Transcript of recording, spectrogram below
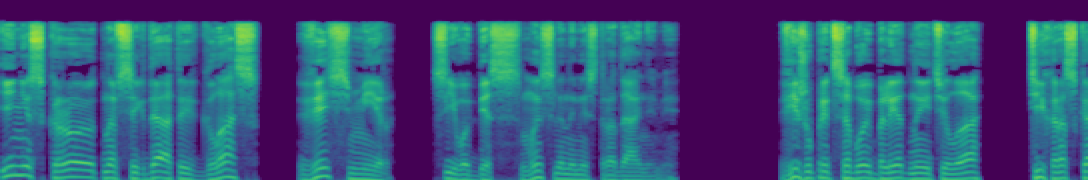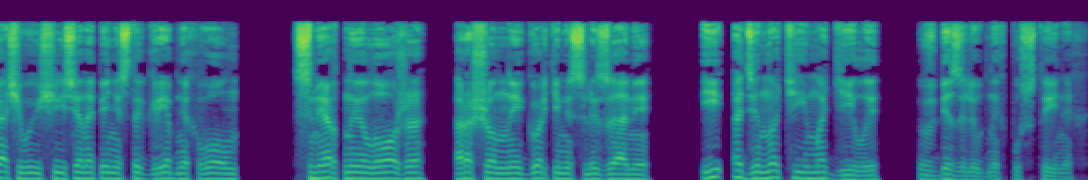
и не скроют навсегда от их глаз весь мир с его бессмысленными страданиями. Вижу пред собой бледные тела, тихо раскачивающиеся на пенистых гребнях волн, смертные ложа, орошенные горькими слезами, и одинокие могилы в безлюдных пустынях.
